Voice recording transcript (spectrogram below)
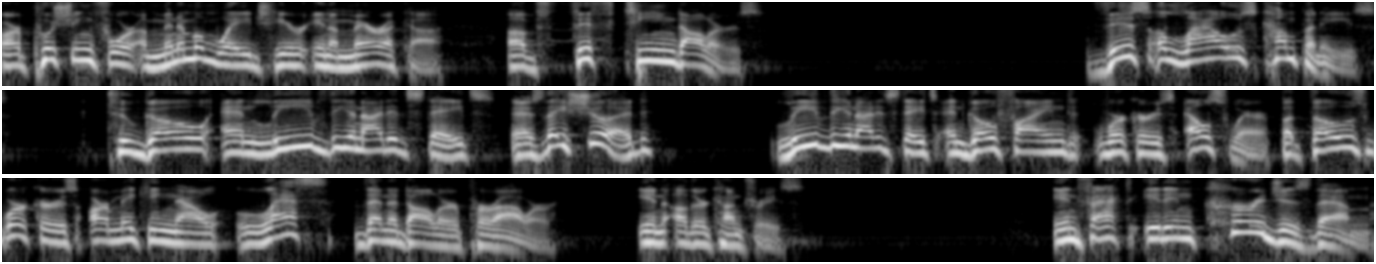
are pushing for a minimum wage here in America of fifteen dollars. This allows companies to go and leave the United States, as they should, leave the United States and go find workers elsewhere. But those workers are making now less than a dollar per hour in other countries. In fact, it encourages them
